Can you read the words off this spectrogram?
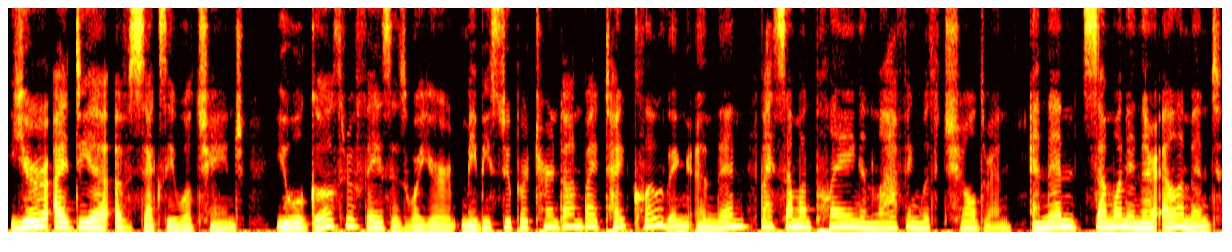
Your idea of sexy will change you will go through phases where you're maybe super turned on by tight clothing, and then by someone playing and laughing with children, and then someone in their element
